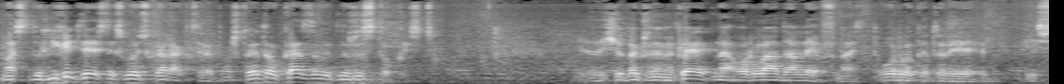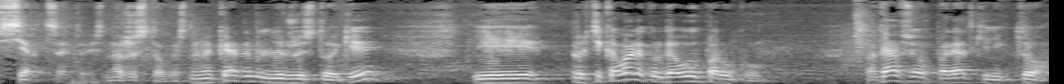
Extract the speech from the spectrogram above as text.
масса других интересных свойств характера, потому что это указывает на жестокость. Это еще также намекает на орла далев, на орла, который есть в сердце, то есть на жестокость. Намекает, на люди жестокие и практиковали круговую поруку. Пока все в порядке, никто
